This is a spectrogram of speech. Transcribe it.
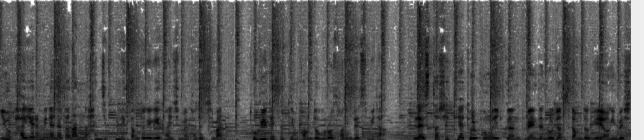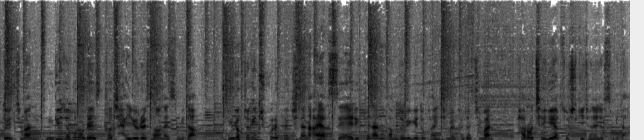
이후 바이에른 뮌헨을 떠나는 한지 플릭 감독에게 관심을 가졌지만 독일 대표팀 감독으로 선임됐습니다. 레스터 시티의 돌풍을 이끈 브랜든 로저스 감독의 영입을 시도했지만 공개적으로 레스터 잔류를 선언했습니다. 공격적인 축구를 펼치는 아약스의 에릭 테나그 감독에게도 관심을 가졌지만 바로 재계약 소식이 전해졌습니다.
